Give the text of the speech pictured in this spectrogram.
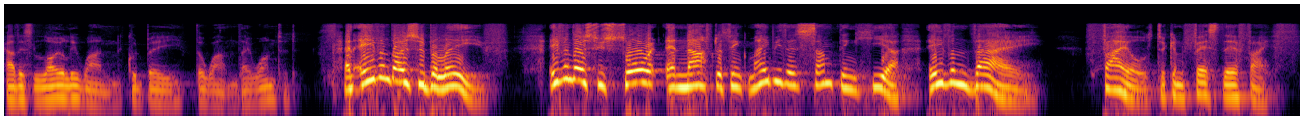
how this lowly one could be the one they wanted. And even those who believe, even those who saw it enough to think maybe there's something here, even they failed to confess their faith.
